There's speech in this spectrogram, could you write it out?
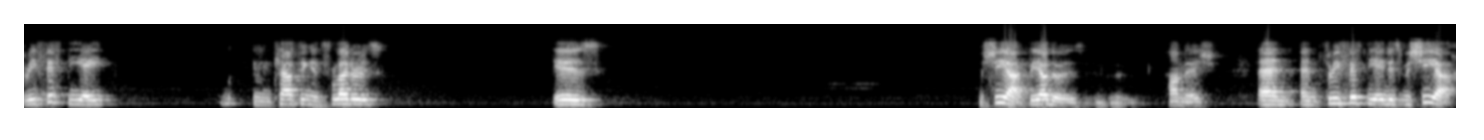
358, in counting its letters, is Mashiach, the other is uh, Hamesh, and, and 358 is Mashiach.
